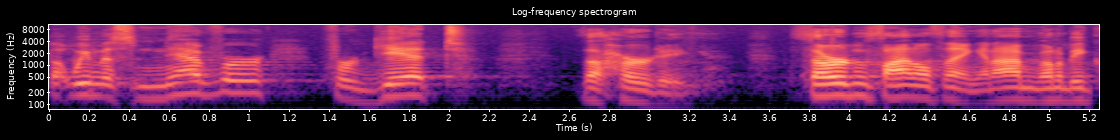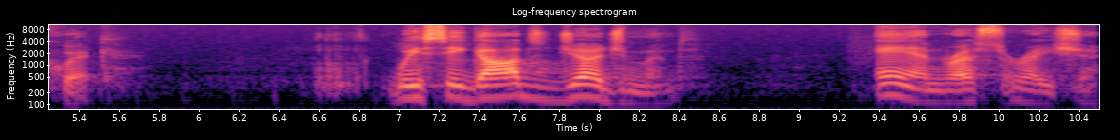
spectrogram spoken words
but we must never forget the hurting. Third and final thing, and I'm going to be quick we see God's judgment and restoration.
